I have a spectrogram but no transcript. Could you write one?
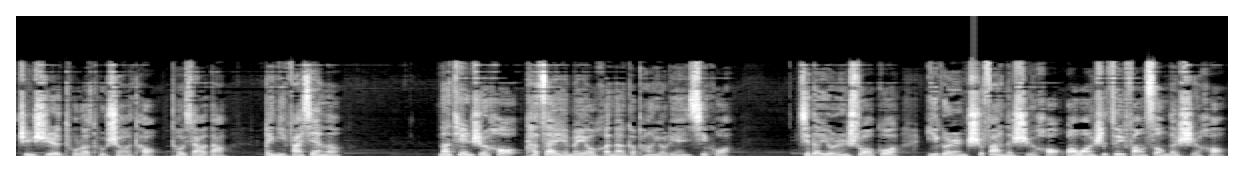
只是吐了吐舌头，偷笑道：“被你发现了。”那天之后，他再也没有和那个朋友联系过。记得有人说过，一个人吃饭的时候，往往是最放松的时候，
